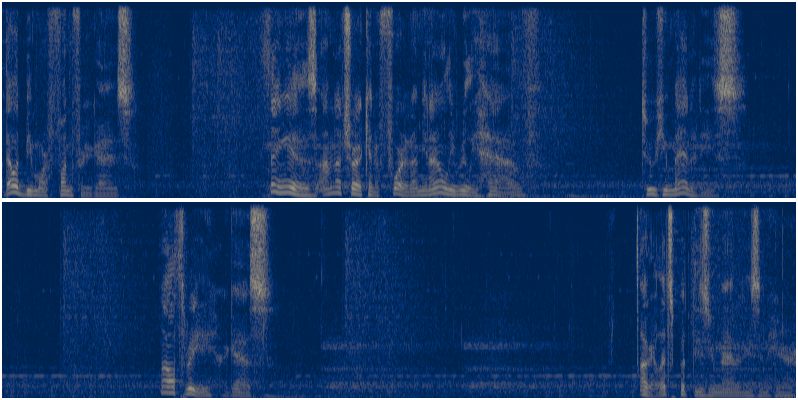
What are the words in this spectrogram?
That would be more fun for you guys. Thing is, I'm not sure I can afford it. I mean, I only really have two humanities. Well, three, I guess. Okay, let's put these humanities in here.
